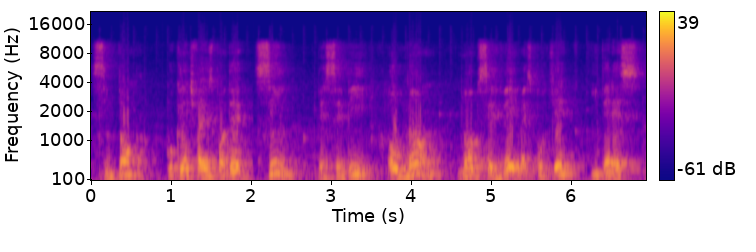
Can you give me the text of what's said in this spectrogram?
Sintoma. O cliente vai responder: Sim, percebi, ou não, não observei, mas por quê? Interesse.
